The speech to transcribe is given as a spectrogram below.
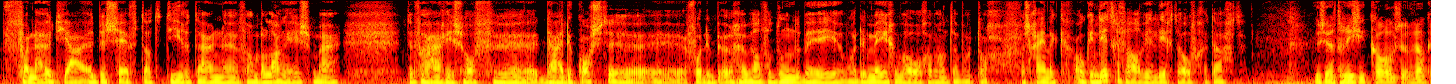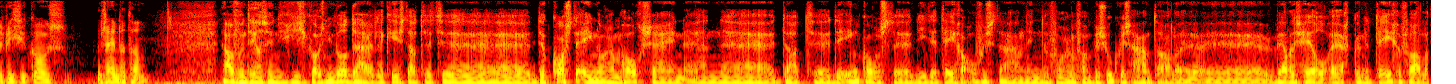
vanuit ja, het besef dat de dierentuin van belang is. Maar de vraag is of daar de kosten voor de burger wel voldoende bij worden meegewogen. Want daar wordt toch waarschijnlijk ook in dit geval weer licht over gedacht. U zegt risico's. Welke risico's zijn dat dan? Nou, van deel zijn die risico's nu wel duidelijk. Is dat het, uh, de kosten enorm hoog zijn. En uh, dat uh, de inkomsten die er tegenover staan... in de vorm van bezoekersaantallen... wel eens heel erg kunnen tegenvallen.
